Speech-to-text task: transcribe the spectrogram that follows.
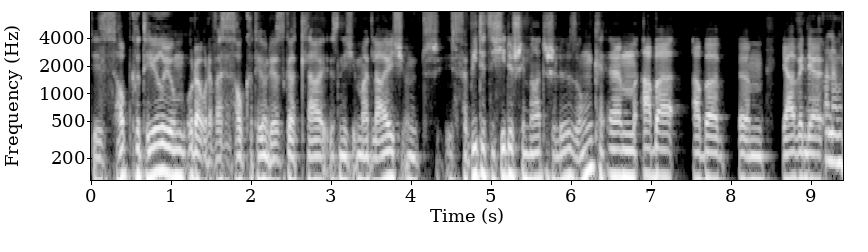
das Hauptkriterium oder oder was ist das Hauptkriterium? Das ist ganz klar, ist nicht immer gleich und es verbietet sich jede schematische Lösung. Ähm, aber aber ähm, ja, wenn der an einem,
